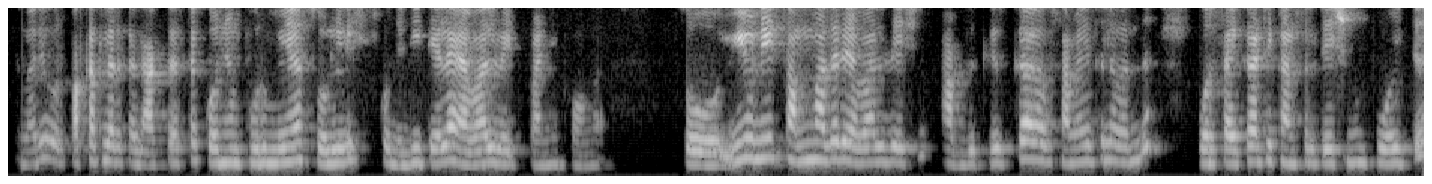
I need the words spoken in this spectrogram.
இந்த மாதிரி ஒரு பக்கத்துல இருக்க டாக்டர்ஸ்ட கொஞ்சம் பொறுமையா சொல்லி கொஞ்சம் டீட்டெயிலா எவால்வேட் பண்ணிக்கோங்க. So you need some other evaluation அதுக்கு இருக்க சமயத்துல வந்து ஒரு சைக்காட்ரிக் கன்சல்டேஷனும் போயிட்டு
